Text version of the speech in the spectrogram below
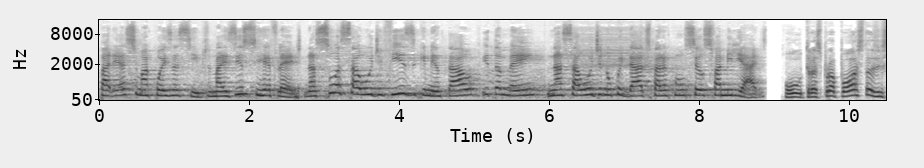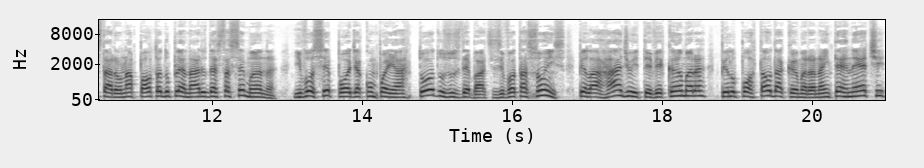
Parece uma coisa simples, mas isso se reflete na sua saúde física e mental e também na saúde e no cuidados para com seus familiares. Outras propostas estarão na pauta do plenário desta semana e você pode acompanhar todos os debates e votações pela Rádio e TV Câmara, pelo portal da Câmara na internet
